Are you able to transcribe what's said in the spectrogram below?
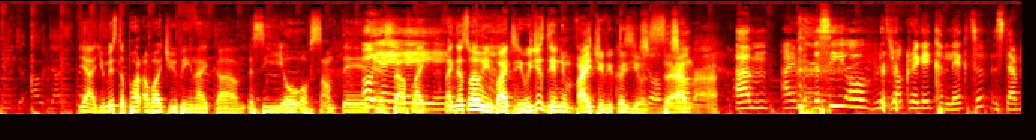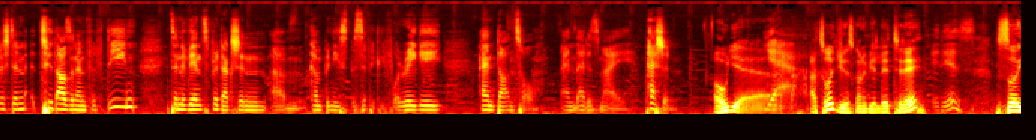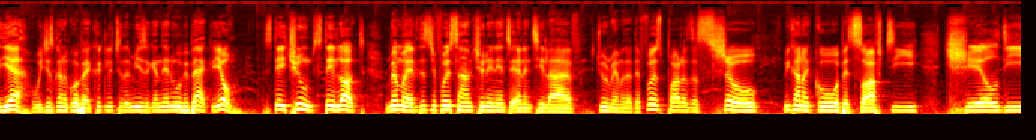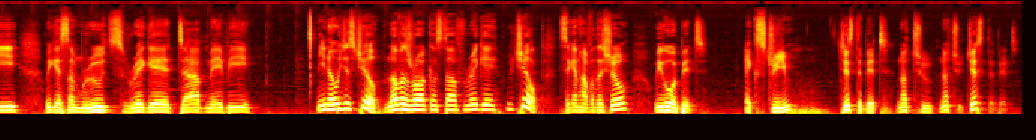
yeah, you missed the part about you being like um, the CEO of something Oh, and yeah, stuff. yeah, like, yeah, yeah. like that's why we invited you. We just didn't invite you because you're Sure, for sure. Um, I'm the CEO of Roots Rock Reggae Collective, established in 2015. It's an events production um, company specifically for reggae and dancehall, and that is my passion. Oh yeah. Yeah. I told you it's gonna be lit today. It is. So yeah, we're just gonna go back quickly to the music and then we'll be back. Yo, stay tuned, stay locked. Remember, if this is your first time tuning in to LNT Live, do remember that the first part of the show we kind of go a bit softy, chilledy. We get some roots, reggae, dub, maybe. You know, we just chill. Lovers rock and stuff, reggae, we chill. Second half of the show, we go a bit extreme, just a bit, not too, not too, just a bit.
